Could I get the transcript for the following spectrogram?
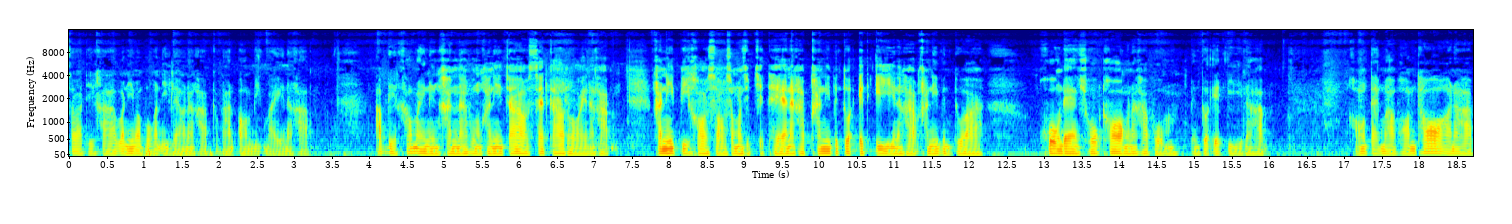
สวัสดีครับ วันนี้มาพบกันอีกแล้วนะครับ กับร้านออมบิ๊กไบนะครับ อัปเดตเข้าใหม่หนึ่งคันนะผมคันนี้เจ้า Z900 นะครับ คันนี้ปีคศ2017 แท้นะครับ คันนี้เป็นตัว SE นะครับ คันนี้เป็นตัวโครงแดงโชคทองนะครับ ผมเป็นตัว SE นะครับ ของแต่งมาพร้อมท่อนะครับ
